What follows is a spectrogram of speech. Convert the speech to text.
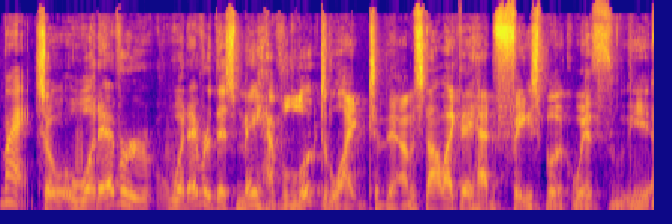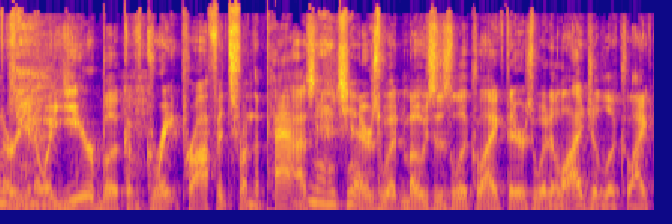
Right. So whatever whatever this may have looked like to them, it's not like they had Facebook with or you know a yearbook of great prophets from the past. No joke. There's what Moses looked like. There's what Elijah looked like.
